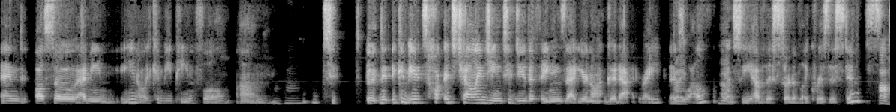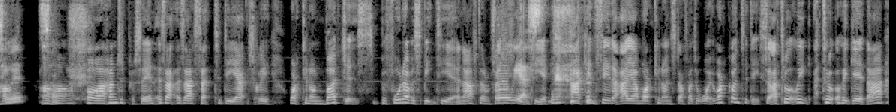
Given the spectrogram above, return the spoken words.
and also, I mean, you know, it can be painful um, mm-hmm. to it, it, can be it's hard, it's challenging to do the things that you're not good at right as right. well yeah. Um, so you have this sort of like resistance uh-huh. to it so. uh-huh. oh 100% as I, as I sit today actually working on budgets before I was speaking to you and after I'm finished oh, yes. speaking to you I can say that I am working on stuff I don't want to work on today so I totally I totally get that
